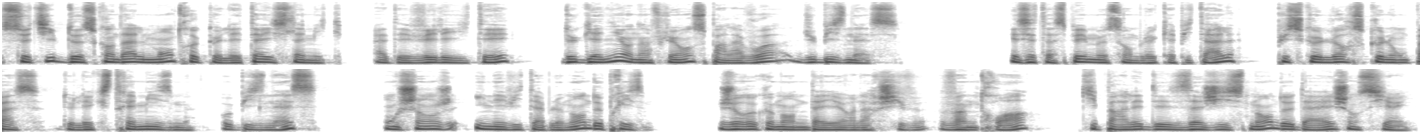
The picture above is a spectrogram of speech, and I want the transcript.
ce type de scandale montre que l'État islamique a des velléités de gagner en influence par la voie du business. Et cet aspect me semble capital, puisque lorsque l'on passe de l'extrémisme au business, on change inévitablement de prisme. Je recommande d'ailleurs l'archive 23, qui parlait des agissements de Daesh en Syrie.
